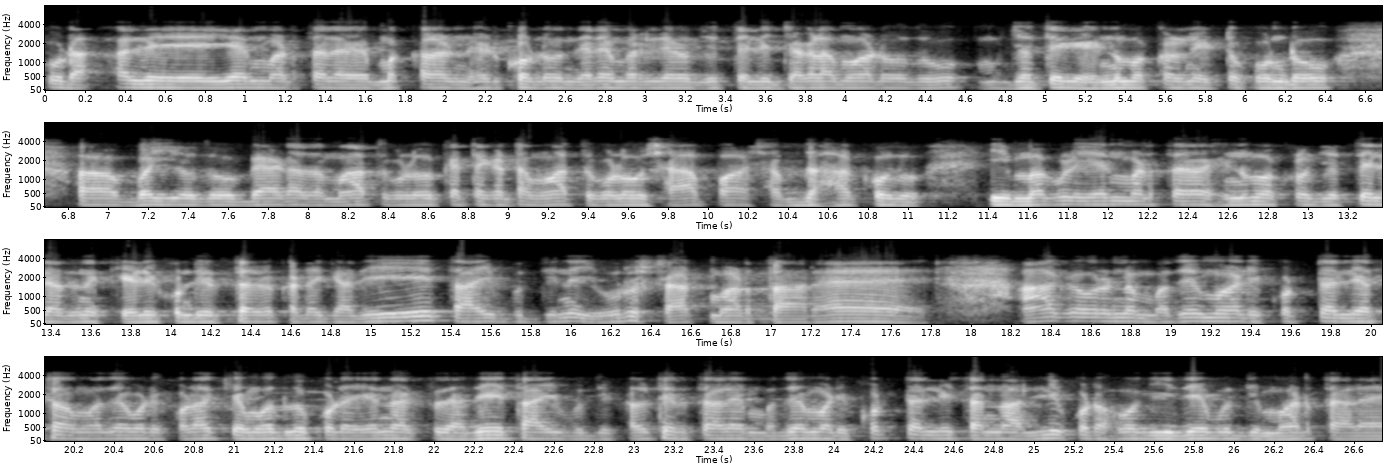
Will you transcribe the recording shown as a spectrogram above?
ಕೂಡ ಅಲ್ಲಿ ಏನ್ ಮಾಡ್ತಾಳೆ, ಮಕ್ಕಳನ್ನ ಹಿಡ್ಕೊಂಡು ನೆರೆ ಮರೆಯವ್ರ ಜೊತೆಯಲ್ಲಿ ಜಗಳ ಮಾಡೋದು, ಜೊತೆಗೆ ಹೆಣ್ಣು ಮಕ್ಕಳನ್ನ ಇಟ್ಟುಕೊಂಡು ಬೈಯೋದು, ಬೇಡದ ಮಾತುಗಳು, ಕೆಟ್ಟ ಕೆಟ್ಟ ಮಾತುಗಳು, ಶಾಪ, ಶಬ್ದ ಹಾಕೋದು. ಈ ಮಗಳು ಏನ್ ಮಾಡ್ತಾರೆ ಹೆಣ್ಣು ಮಕ್ಕಳ ಜೊತೆಯಲ್ಲಿ ಅದನ್ನ ಕೇಳಿಕೊಂಡಿರ್ತವೆ ಕಡೆಗೆ, ಅದೇ ತಾಯಿ ಬುದ್ಧಿನ ಇವರು ಸ್ಟಾರ್ಟ್ ಮಾಡ್ತಾರೆ. ಆಗ ಅವರನ್ನ ಮದುವೆ ಮಾಡಿ ಕೊಟ್ಟಲ್ಲಿ ಅಥವಾ ಮದುವೆ ಮಾಡಿ ಕೊಡಕ್ಕೆ ಮೊದಲು ಕೂಡ ಏನಾಗ್ತದೆ, ಅದೇ ತಾಯಿ ಬುದ್ಧಿ ಕಲ್ತಿರ್ತಾಳೆ, ಮದುವೆ ಮಾಡಿ ಕೊಟ್ಟಲ್ಲಿ ತನ್ನ ಅಲ್ಲಿ ಕೂಡ ಹೋಗಿ ಇದೇ ಬುದ್ಧಿ ಮಾಡ್ತಾಳೆ.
